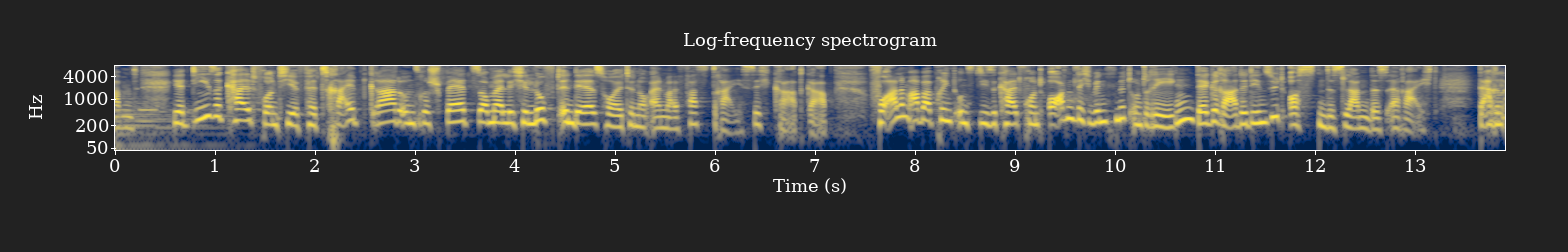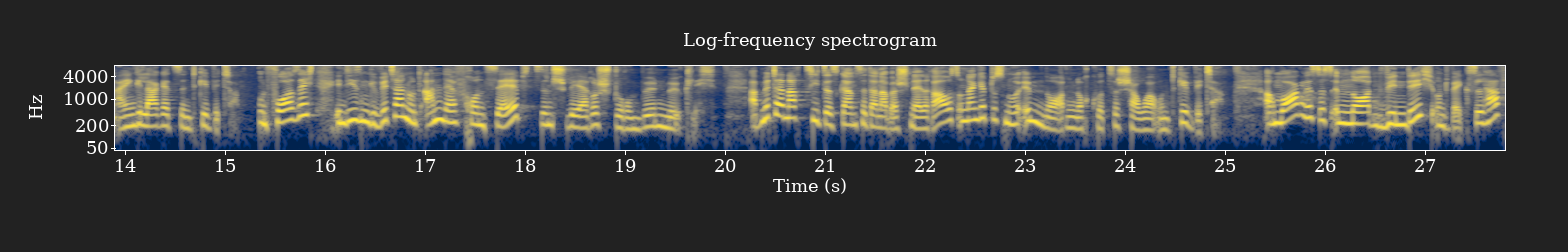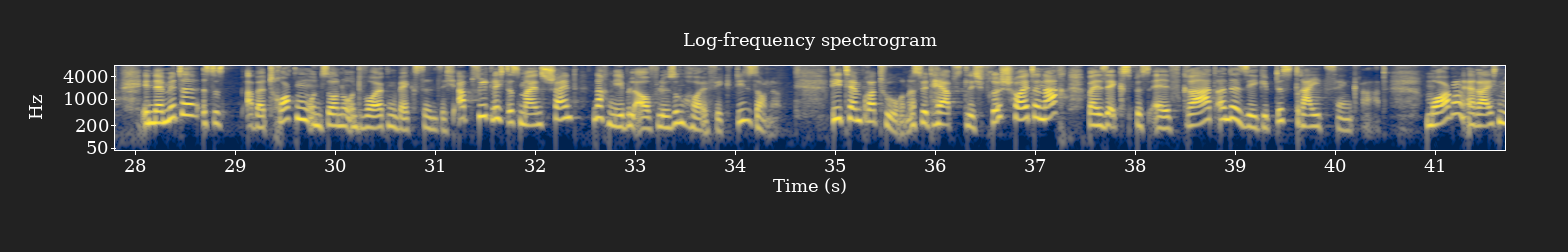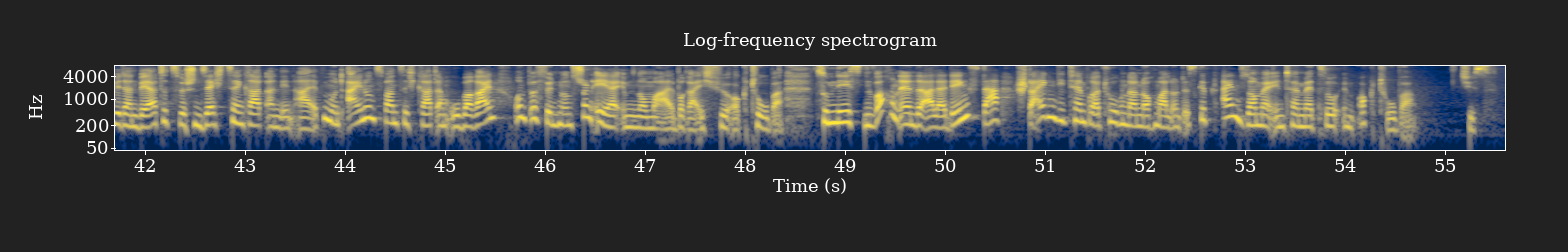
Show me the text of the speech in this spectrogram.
Abend. Ja, diese Kaltfront hier vertreibt gerade unsere spätsommerliche Luft, in der es heute noch einmal fast 30 Grad gab. Vor allem aber bringt uns diese Kaltfront ordentlich Wind mit und Regen, der gerade den Südosten des Landes erreicht. Darin eingelagert sind Gewitter. Und Vorsicht, in diesen Gewittern und an der Front selbst sind schwere Sturmböen möglich. Ab Mitternacht zieht das Ganze dann aber schnell raus und dann gibt es nur im Norden noch kurze Schauer und Gewitter. Auch morgen ist es im Norden windig und wechselhaft. In der Mitte ist es aber trocken und Sonne und Wolken wechseln sich ab. Südlich des Mains scheint nach Nebelauflösung häufig die Sonne. Die Temperaturen. Es wird herbstlich frisch heute Nacht bei 6 bis 11 Grad. An der See gibt es 13 Grad. Morgen erreichen wir dann Werte zwischen 16 Grad an den Alpen und 21 Grad am Oberrhein und befinden uns schon eher im Normalbereich für Oktober. Zum nächsten Wochenende allerdings, da steigen die Temperaturen dann noch mal und es gibt ein Sommerintermezzo im Oktober. Tschüss.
